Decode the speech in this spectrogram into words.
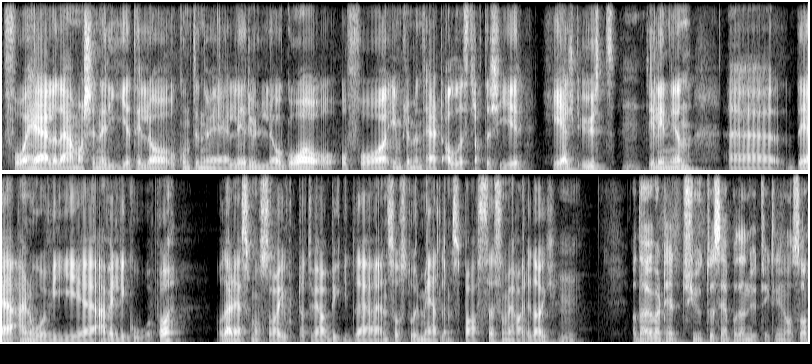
få hele det her maskineriet til å, å kontinuerlig rulle og gå, og, og få implementert alle strategier helt ut til linjen, det er noe vi er veldig gode på. Og det er det som også har gjort at vi har bygd eh, en så stor medlemsbase som vi har i dag. Ja, det har jo vært helt sjukt å se på den utviklingen også.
